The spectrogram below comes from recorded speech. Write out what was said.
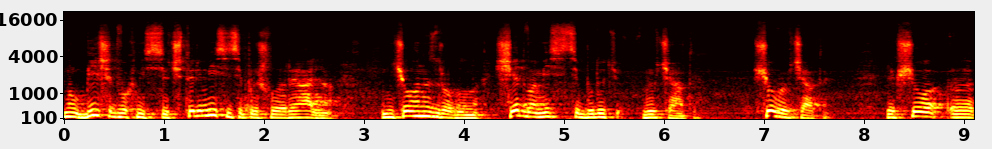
ну, більше двох місяців, чотири місяці пройшло реально. Нічого не зроблено. Ще два місяці будуть вивчати. Що вивчати? Якщо е,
